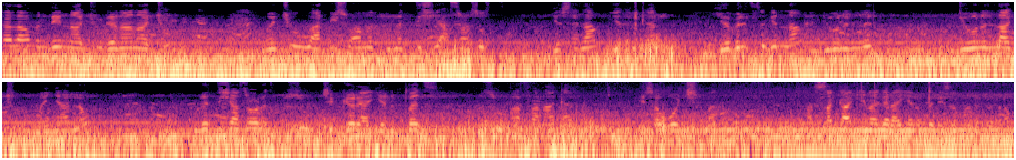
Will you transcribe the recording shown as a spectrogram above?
ሰላም እንዴት ናችሁ? ደህና ናችሁ? መጪው አዲሱ ዓመት 2013 የሰላም የፍቅር የብልጽግና እንዲሆንልን እንዲሆንላችሁ እመኛለሁ። 2012 ብዙ ችግር ያየንበት ብዙ መፈናቀል፣ የሰዎች አሰቃቂ ነገር ያየንበት የዘመንበት ነው።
